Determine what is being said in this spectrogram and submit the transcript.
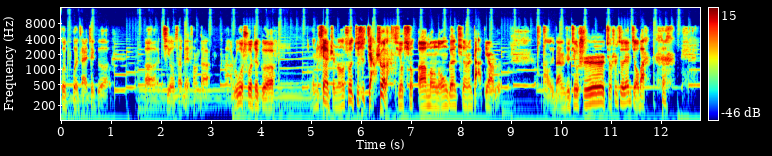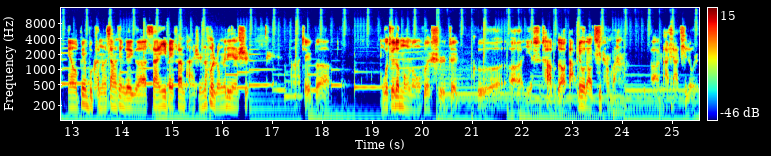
会不会在这个呃季后赛被放大啊？如果说这个。我们现在只能说就是假设了，就熊啊猛龙跟七六人打第二轮啊，我就百分之九十九十九点九吧，因为我并不可能相信这个三一被翻盘是那么容易的一件事啊。这个我觉得猛龙会是这个呃也是差不多要打六到七场吧，啊拿下七六人，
